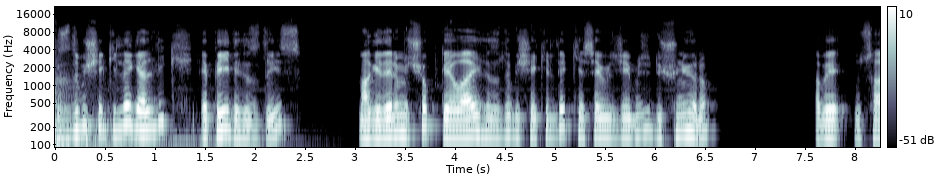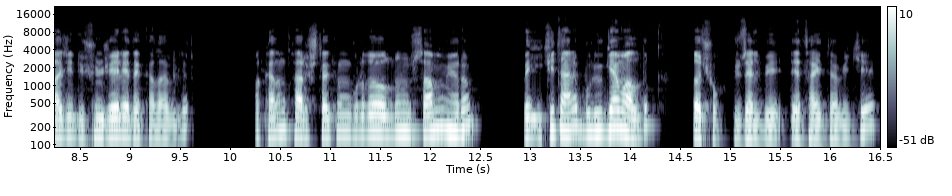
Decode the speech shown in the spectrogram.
Hızlı bir şekilde geldik. Epey de hızlıyız. Magelerimiz çok. Devayı hızlı bir şekilde kesebileceğimizi düşünüyorum. Tabi bu sadece düşünceyle de kalabilir. Bakalım karşı takımın burada olduğunu sanmıyorum. Ve iki tane Blue Gem aldık. Bu da çok güzel bir detay tabii ki.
